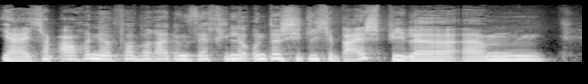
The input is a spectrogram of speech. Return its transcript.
Ja, ich habe auch in der Vorbereitung sehr viele unterschiedliche Beispiele ähm, äh,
